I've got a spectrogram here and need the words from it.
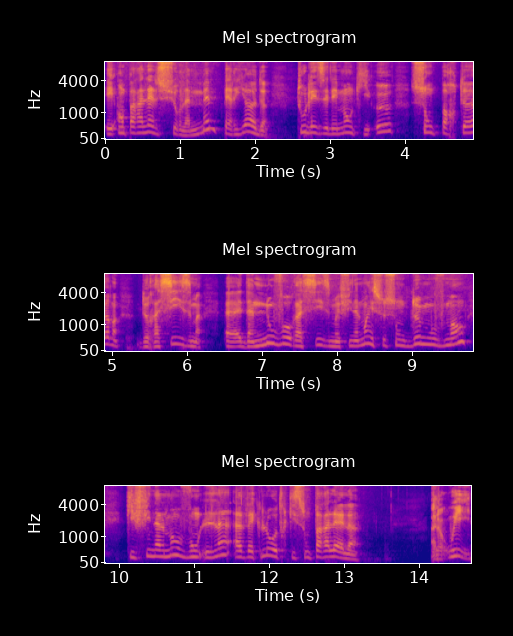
et en parallèle sur la même période, tous les éléments qui, eux, sont porteurs de racisme, euh, d'un nouveau racisme finalement, et ce sont deux mouvements qui finalement vont l'un avec l'autre, qui sont parallèles. Alors oui,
